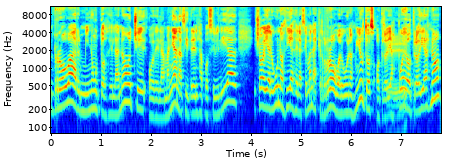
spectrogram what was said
robar minutos de la noche o de la mañana si tenés la posibilidad. Yo hay algunos días de la semana que robo algunos minutos, otros días puedo, otros días no.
